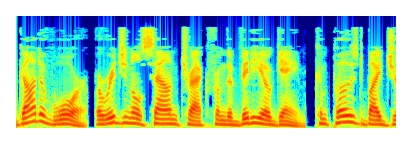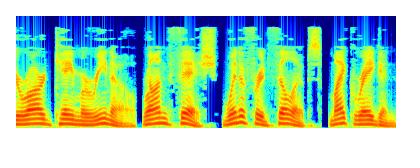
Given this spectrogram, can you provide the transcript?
God of War, original soundtrack from the video game, composed by Gerard K. Marino, Ron Fish, Winifred Phillips, Mike Reagan,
